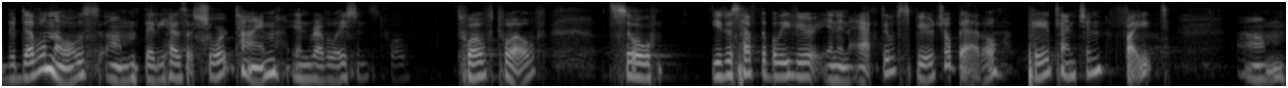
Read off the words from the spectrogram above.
the devil knows um, that he has a short time in Revelations 12, 12 12. So you just have to believe you're in an active spiritual battle. Pay attention, fight. Um,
